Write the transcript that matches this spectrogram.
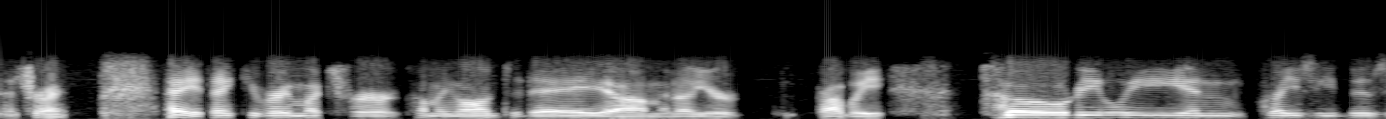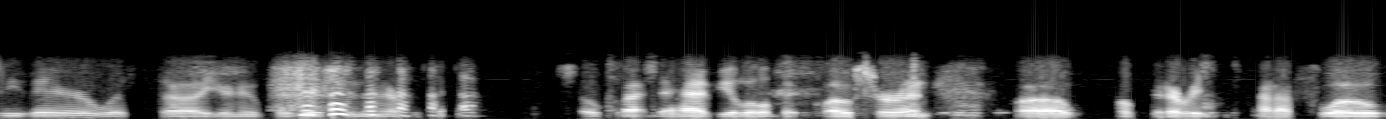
That's right. Hey, thank you very much for coming on today. Um, I know you're probably totally and crazy busy there with uh, your new position and everything. so glad to have you a little bit closer, and uh, hope that everything kind of flows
